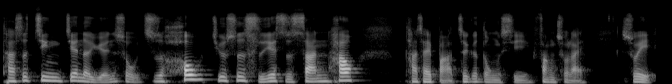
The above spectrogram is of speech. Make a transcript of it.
他是觐见了元首之后，就是十月十三号，他才把这个东西放出来，所以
